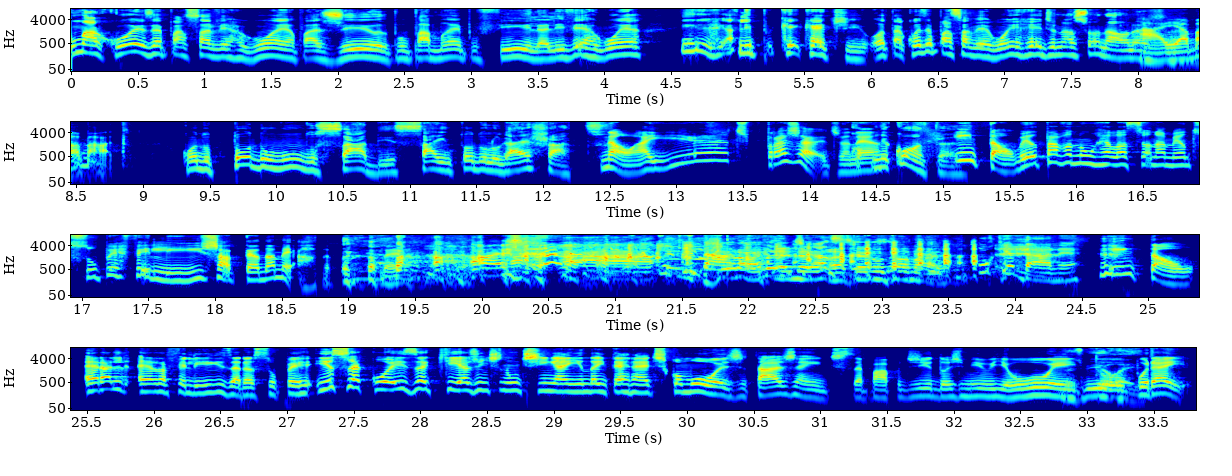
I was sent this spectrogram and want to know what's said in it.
uma coisa é passar vergonha pra Gilda, pro- pra mãe, pro filho, ali, vergonha em- ali que- quietinho. Outra coisa é passar vergonha em rede nacional, né? Aí é babado. Quando todo mundo sabe e sai em todo lugar, é chato. Não, aí é tipo tragédia, né? Me conta. Então, eu tava num relacionamento super feliz até da merda. Né? Aí- Que dá, né? Até não, até não tá mais. Porque dá, né? Então, era, era feliz, era super. Isso é coisa que a gente não tinha ainda a internet como hoje, tá, gente? Isso é papo de 2008, 2008. por aí.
